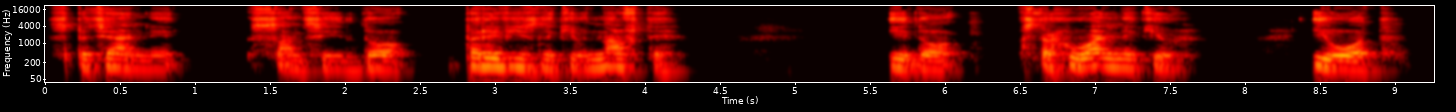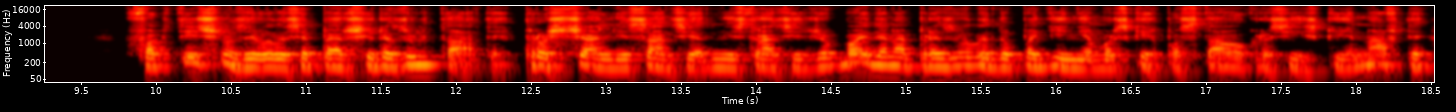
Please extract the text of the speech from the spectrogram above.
спеціальні санкції до перевізників нафти і до страхувальників. І от фактично з'явилися перші результати. Прощальні санкції адміністрації Джо Байдена призвели до падіння морських поставок російської нафти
